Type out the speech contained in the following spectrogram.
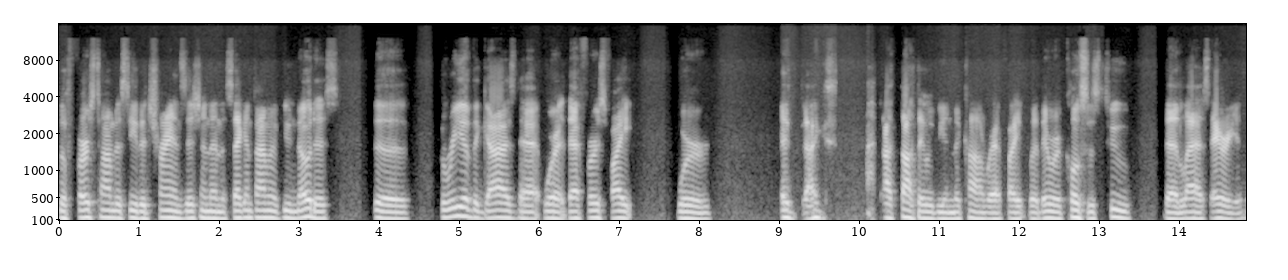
the first time to see the transition and the second time if you notice the three of the guys that were at that first fight were I, I, I thought they would be in the Conrad fight, but they were closest to that last area.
